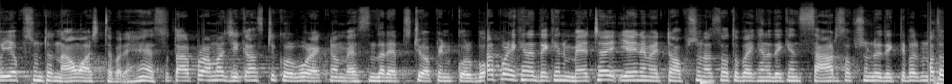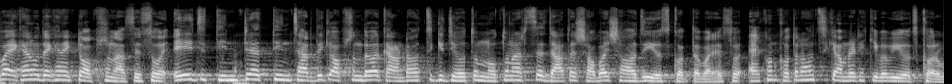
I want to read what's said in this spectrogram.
ওই অপশনটা নাও আসতে পারে। হ্যাঁ সো তারপর আমরা যে কাজটি করব নাও মেসেঞ্জার অ্যাপসটি ওপেন করব। তারপর এখানে দেখেন মেটা ইআই নামে একটা অপশন আছে, অথবা এখানে দেখেন সার্চ অপশন দেখতে পারবেন, অথবা এখানেও দেখেন একটা অপশন আছে। সো এই যে তিনটে, তিন চারদিকে অপশন দেওয়ার কারণটা হচ্ছে কি, যেহেতু নতুন আসছে, যাতে সবাই সহজে ইউজ করতে পারে। সো এখন কথাটা হচ্ছে কি, আমরা এটা কীভাবে ইউজ করব?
